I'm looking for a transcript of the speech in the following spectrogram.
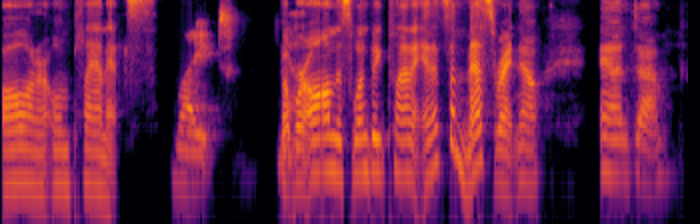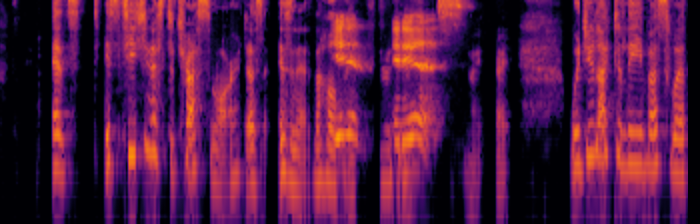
all on our own planets. Right. But yeah. we're all on this one big planet and it's a mess right now. And um, it's it's teaching us to trust more does isn't it the whole it thing? is. it is. Right right. Would you like to leave us with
